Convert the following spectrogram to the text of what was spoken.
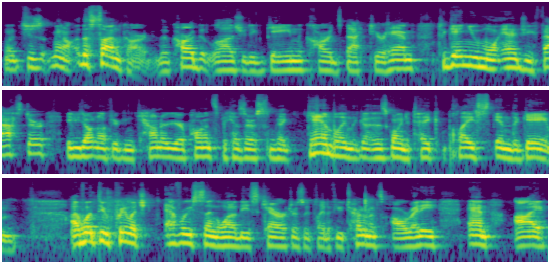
which is, you know, the sun card, the card that allows you to gain cards back to your hand, to gain you more energy faster if you don't know if you can counter your opponents because there's some like gambling that is going to take place in the game. I've went through pretty much every single one of these characters. We played a few tournaments already, and I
